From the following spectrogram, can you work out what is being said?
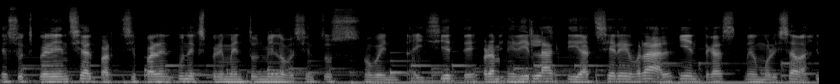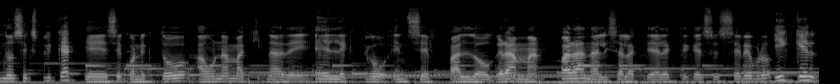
de su experiencia al participar en un experimento en 1997 para medir la actividad cerebral mientras memorizaba. Y nos explica que se conectó a una máquina de electroencefalograma para analizar la actividad eléctrica de su cerebro y que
